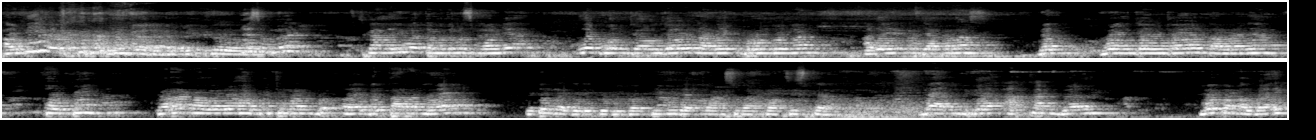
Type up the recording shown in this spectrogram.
audio. Gitu. Ya sebenarnya sekali lagi buat teman-teman semuanya, lo buang jauh-jauh namanya keberuntungan, ada yang kerja keras dan buang jauh-jauh namanya hobi. Karena kalau hobi cuma eh, bentaran doang, itu nggak jadi to be continue dan kelangsungan konsisten dan nggak akan balik. Gue bakal balik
